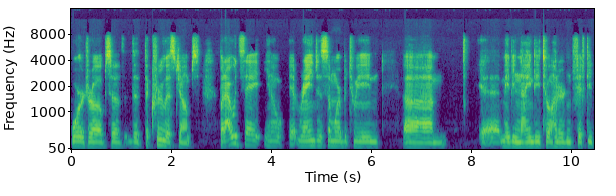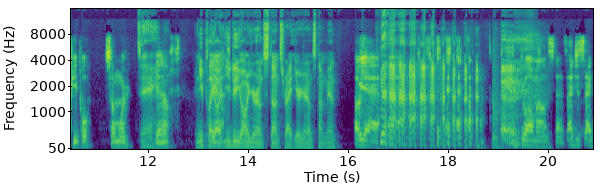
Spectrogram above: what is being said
wardrobe. So the the crew list jumps. But I would say, you know, it ranges somewhere between um, uh, maybe 90 to 150 people somewhere. Dang. You know. And you play yeah. all, you do all your own stunts, right? You're your own stunt man. Oh yeah. yeah. Do all my own stunts. I just I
